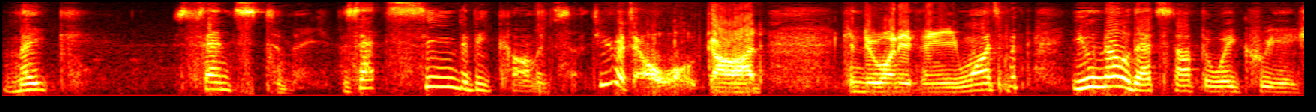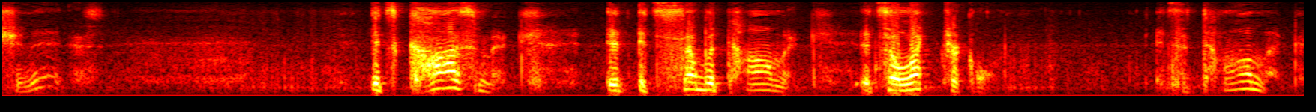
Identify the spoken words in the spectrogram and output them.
make sense to me? Does that seem to be common sense? You could say, oh, well, God can do anything he wants, but you know that's not the way creation is. It's cosmic. It, it's subatomic. It's electrical. It's atomic.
